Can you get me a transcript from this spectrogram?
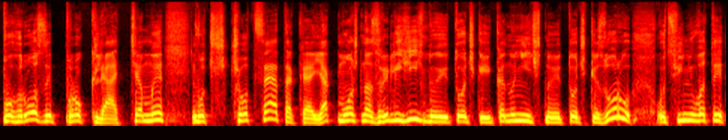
погрози прокляттями. От що це таке? Як можна з релігійної точки і канонічної точки зору оцінювати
